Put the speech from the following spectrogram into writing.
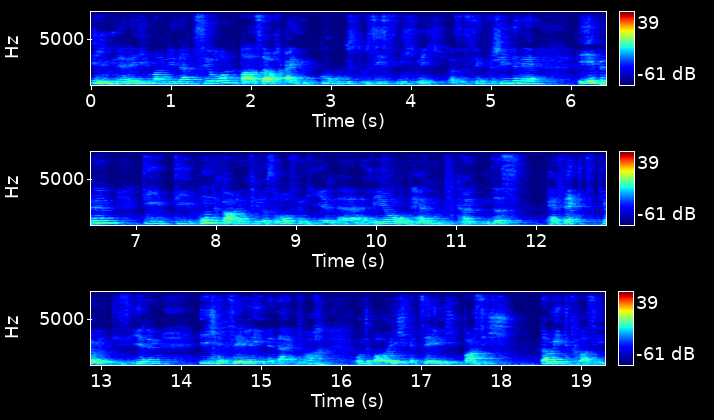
innere Imagination, als auch ein Gugus, du siehst mich nicht. Also es sind verschiedene Ebenen, die, die wunderbaren Philosophen hier, äh, Leo und Helmut, die könnten das perfekt theoretisieren. Ich erzähle Ihnen einfach und euch erzähle ich, was ich damit quasi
